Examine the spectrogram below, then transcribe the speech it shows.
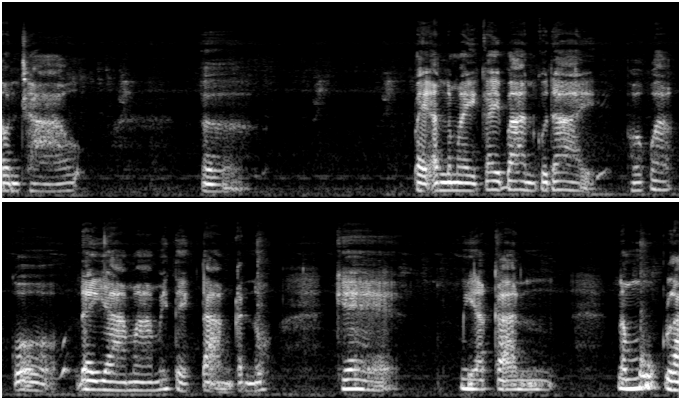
ตอนเช้า เออไปอนามัยใกล้บ้านก็ได้ เพราะว่าก็ได้ยามาไม่แตกต่างกันเนาะแค่ มีอาการน้ำมูกไหล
